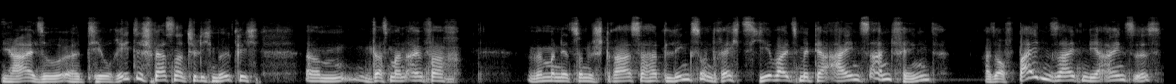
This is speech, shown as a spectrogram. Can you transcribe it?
Ja, also äh, theoretisch wäre es natürlich möglich, ähm, dass man einfach, wenn man jetzt so eine Straße hat, links und rechts jeweils mit der 1 anfängt, also auf beiden Seiten die 1 ist,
